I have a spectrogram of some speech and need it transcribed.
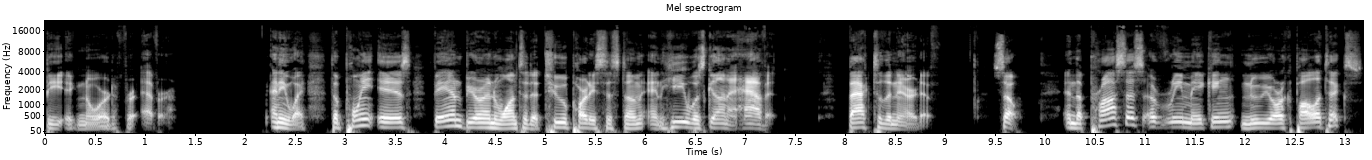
be ignored forever. Anyway, the point is Van Buren wanted a two party system and he was gonna have it. Back to the narrative. So, in the process of remaking New York politics,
